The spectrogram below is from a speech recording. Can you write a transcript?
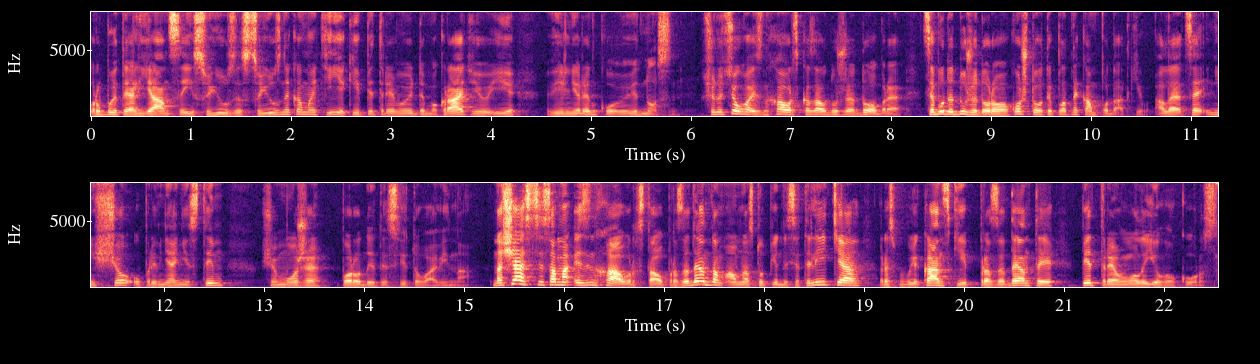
робити альянси і союзи з союзниками, ті, які підтримують демократію і вільні ринкові відносини. Щодо цього, Ейзенхауер сказав дуже добре: це буде дуже дорого коштувати платникам податків, але це ніщо у порівнянні з тим, що може породити світова війна. На щастя, саме Ейзенхауер став президентом, а в наступні десятиліття республіканські президенти підтримували його курс.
